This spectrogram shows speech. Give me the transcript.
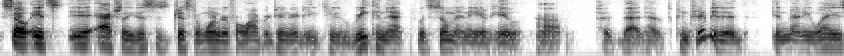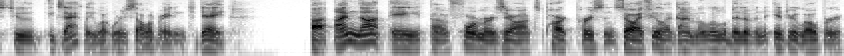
so it's it, actually this is just a wonderful opportunity to reconnect with so many of you uh, that have contributed in many ways to exactly what we're celebrating today. Uh, I'm not a, a, former Xerox PARC person, so I feel like I'm a little bit of an interloper.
